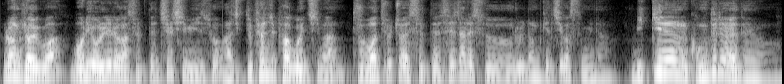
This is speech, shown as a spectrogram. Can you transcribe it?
그런 결과 머리 올리러 갔을 때 72수 아직도 편집하고 있지만 두 번 출조했을 때 세 자릿수를 넘게 찍었습니다. 미끼는 공들여야 돼요.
